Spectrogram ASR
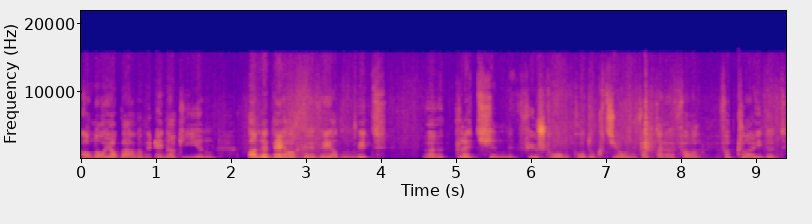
erneuerbaren Energien, alle Berge werden mit äh, Plättchen für Stromproduktion ver verkleidet.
